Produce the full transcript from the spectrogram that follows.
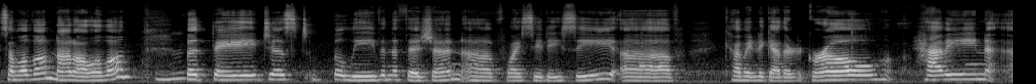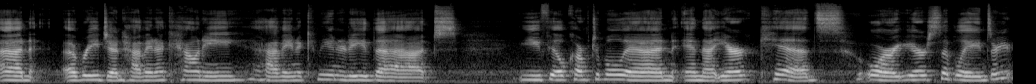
Some of them, not all of them, but they just believe in the vision of YCDC of coming together to grow, having an a region, having a county, having a community that you feel comfortable in, and that your kids or your siblings or your,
